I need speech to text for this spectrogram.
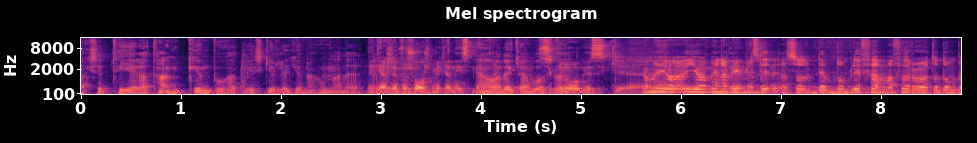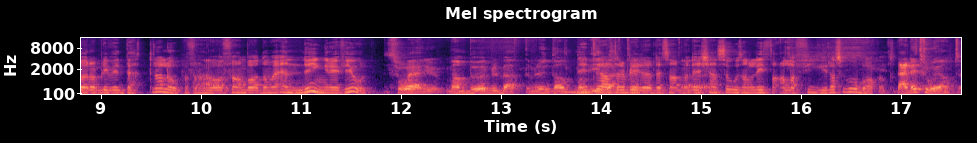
acceptera tanken på att vi skulle kunna hamna där? Det är kanske är en försvarsmekanism. Ja, det kan vara så. Psykologisk... eh, Ja, men jag, jag menar, vi, det, alltså, de, de blev femma förra året och de bör ha blivit bättre allihopa. För de, var fan bara, de var ännu yngre i fjol. Så är det ju. Man bör bli bättre, men det är inte alltid Det är inte alltid det bättre. blir det men det känns osannolikt att alla fyra ska gå bakåt. Nej, det tror jag inte.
